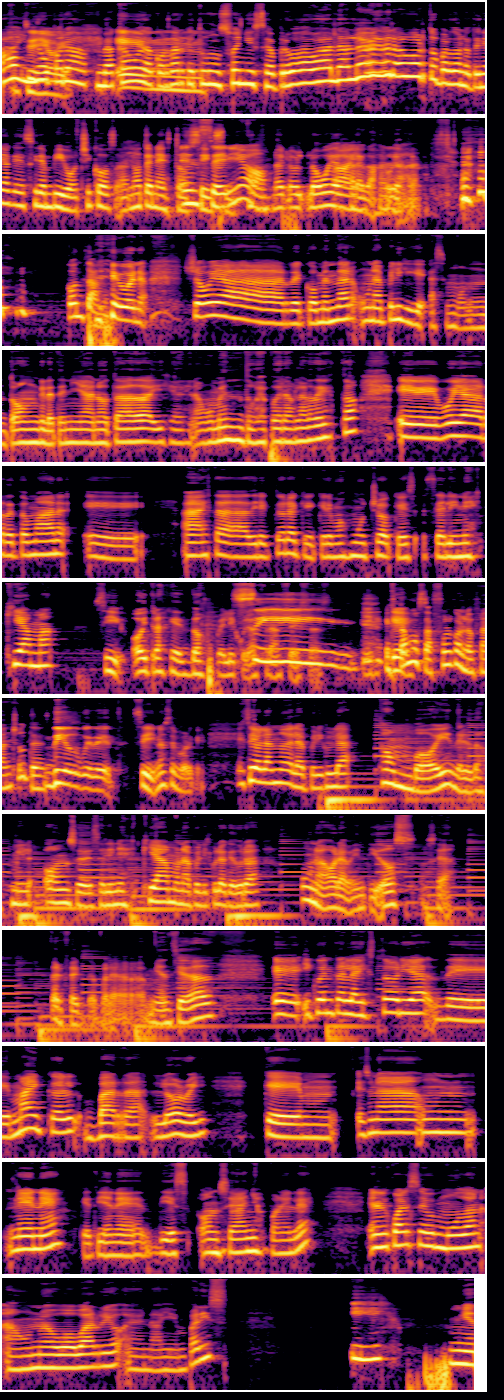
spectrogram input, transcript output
Ay, no, pará, me acabo de acordar que em, tuve un sueño y se aprobaba la ley del aborto. Perdón, lo tenía que decir en vivo, chicos, anoten esto. ¿En serio? No, lo, voy a dejar acá. Lo voy a dejar acá. Contame. bueno, yo voy a recomendar una peli que hace un montón que la tenía anotada y dije, en algún momento voy a poder hablar de esto. Eh, voy a retomar eh, a esta directora que queremos mucho, que es Celine Schiama. Sí, hoy traje dos películas sí. francesas. Estamos a full con los franchutes. Deal with it. Sí, no sé por qué. Estoy hablando de la película Tomboy del 2011 de Celine Schiama, una película que dura una hora 22, o sea, perfecta para mi ansiedad. Eh, y cuenta la historia de Michael barra Lori, que mm, es una, un nene que tiene 10, 11 años, ponele en el cual se mudan a un nuevo barrio en, ahí en París. Y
